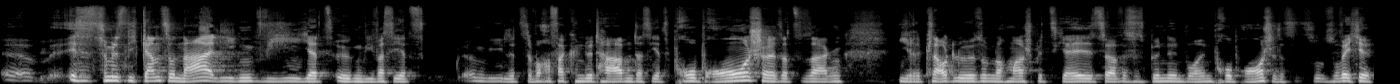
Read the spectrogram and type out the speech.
äh, ist es zumindest nicht ganz so naheliegend wie jetzt irgendwie, was sie jetzt irgendwie letzte Woche verkündet haben, dass sie jetzt pro Branche sozusagen ihre Cloud-Lösung nochmal speziell Services bündeln wollen pro Branche. Das ist so, so welche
